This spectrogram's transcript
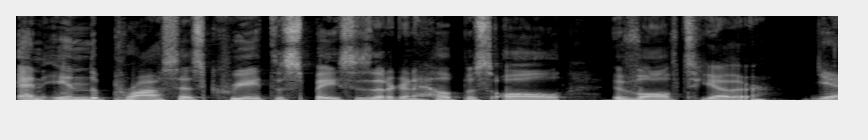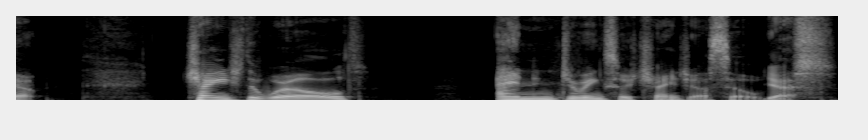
and in the process create the spaces that are going to help us all evolve together. Yeah. Change the world and in doing so change ourselves. Yes.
